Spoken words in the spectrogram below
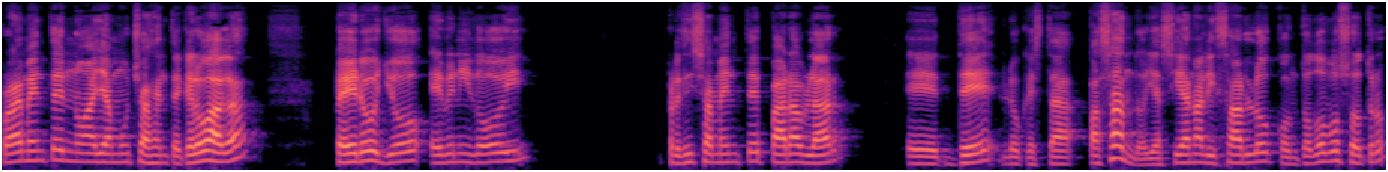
Probablemente no haya mucha gente que lo haga, pero yo he venido hoy precisamente para hablar eh, de lo que está pasando y así analizarlo con todos vosotros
